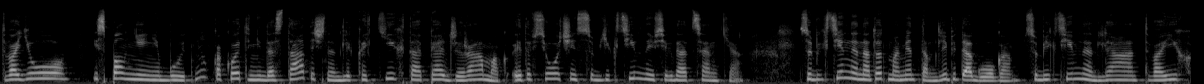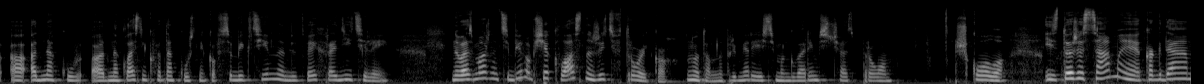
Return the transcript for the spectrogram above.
твое исполнение будет, ну, какое-то недостаточное для каких-то, опять же, рамок. Это все очень субъективные всегда оценки субъективное на тот момент там для педагога, субъективное для твоих а, одноку... одноклассников, однокурсников, субъективное для твоих родителей. Но, возможно, тебе вообще классно жить в тройках. Ну, там, например, если мы говорим сейчас про школу. И то же самое, когда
